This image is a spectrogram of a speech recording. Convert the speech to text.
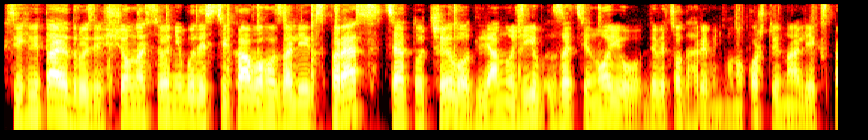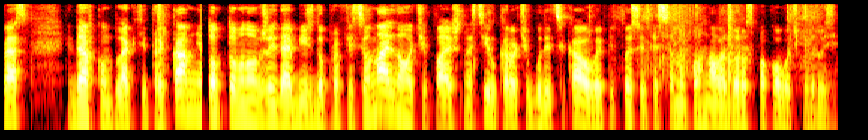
Всіх вітаю, друзі! Що в нас сьогодні буде з цікавого з AliExpress? Це точило для ножів за ціною 900 гривень. Воно коштує на AliExpress. Йде в комплекті три камні, тобто воно вже йде більш до професіонального, чіпаєш на стіл. Коротше, буде цікаво, ви підписуйтеся. Ми погнали до розпаковочки, друзі.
